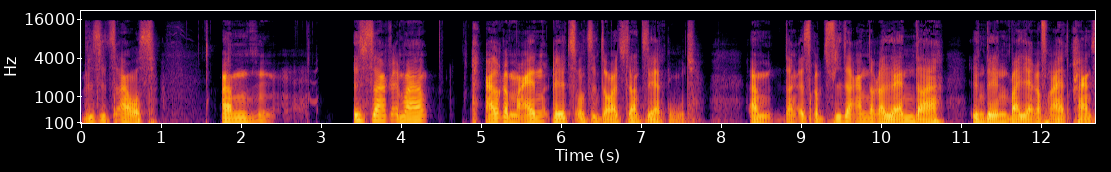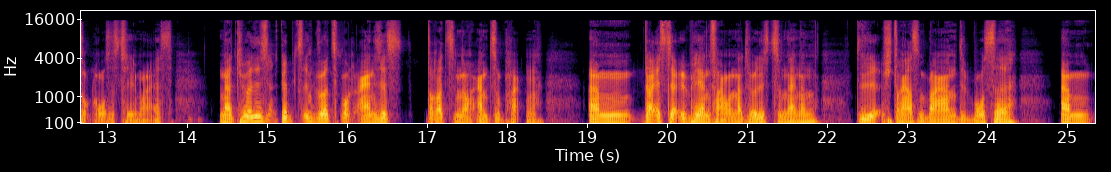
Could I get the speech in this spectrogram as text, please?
wie sieht's aus? Ähm, ich sage immer, allgemein geht es uns in Deutschland sehr gut. Ähm, dann, es gibt viele andere Länder, in denen Barrierefreiheit kein so großes Thema ist. Natürlich gibt es in Würzburg einiges trotzdem noch anzupacken. Ähm, da ist der ÖPNV natürlich zu nennen die Straßenbahn, die Busse. Ähm,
